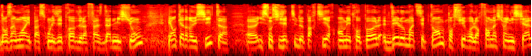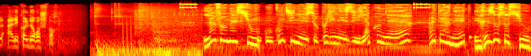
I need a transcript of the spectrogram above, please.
dans un mois, ils passeront les épreuves de la phase d'admission. Et en cas de réussite, euh, ils sont susceptibles de partir en métropole dès le mois de septembre pour suivre leur formation initiale à l'école de Rochefort. L'information en continu sur Polynésie la première, Internet et réseaux sociaux.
